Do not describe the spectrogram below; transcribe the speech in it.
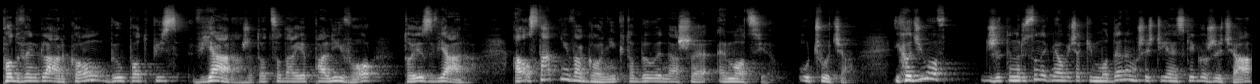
Pod węglarką był podpis wiara, że to, co daje paliwo, to jest wiara. A ostatni wagonik to były nasze emocje, uczucia. I chodziło, w, że ten rysunek miał być takim modelem chrześcijańskiego życia,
